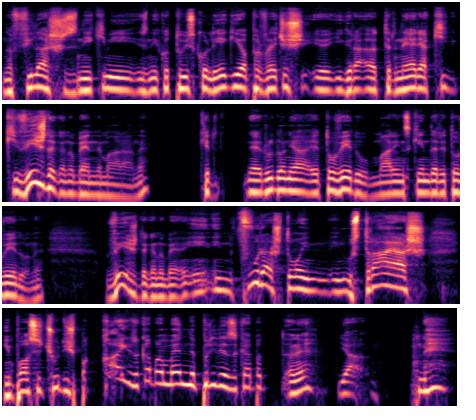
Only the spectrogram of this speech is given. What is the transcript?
Nafilaš z, nekimi, z neko tujsko legijo, pa vlečeš eh, igra, eh, trenerja, ki, ki veš, da ga noben ne mara. Ne? Ker ne, Rudonja je to vedel, Marin Skender je to vedel. Ne? Veš, da ga noben in, in furaš to, in, in ustrajaš, in pa se čudiš, pa kaj, zakaj pa meni ne pride, zakaj pa ne. Ja, ne.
